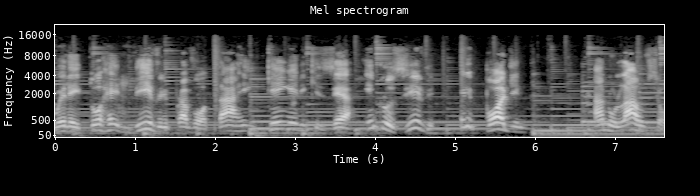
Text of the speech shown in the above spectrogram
O eleitor é livre para votar em quem ele quiser. Inclusive, ele pode anular o seu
